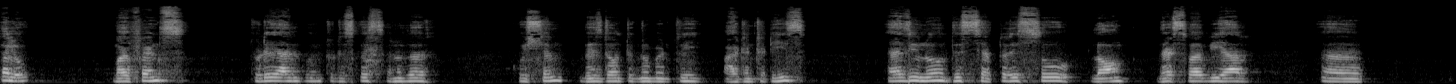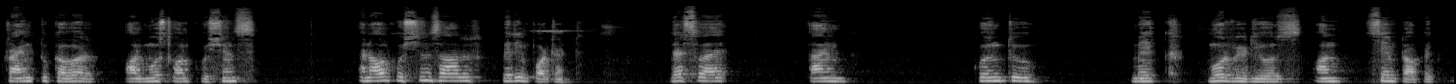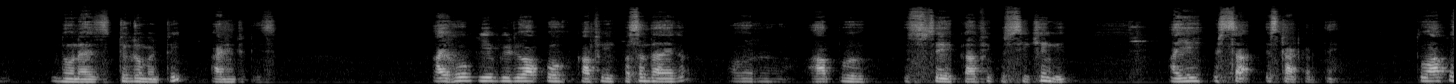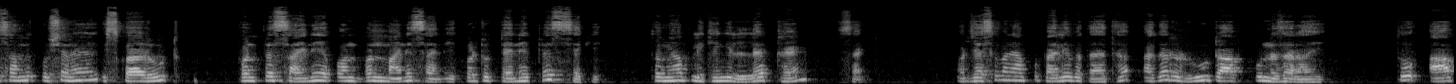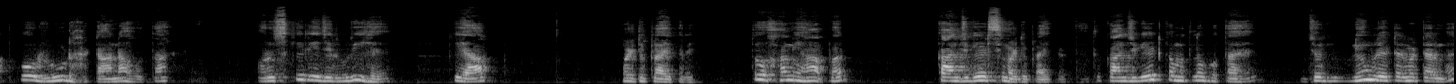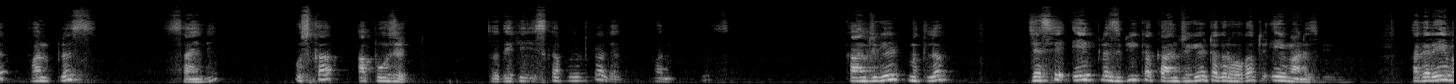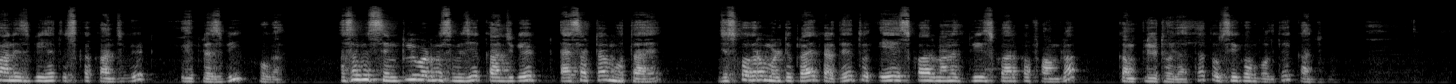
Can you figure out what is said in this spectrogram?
Hello, my friends. Today I am going to discuss another question based on trigonometry identities. As you know, this chapter is so long, that's why we are uh, trying to cover almost all questions, and all questions are very important. That's why I am going to make more videos on same topic known as trigonometry identities. I hope ये video आपको काफ़ी पसंद आएगा और आप इससे काफ़ी कुछ सीखेंगे। आइए स्टार्ट करते हैं। तो आपके सामने क्वेश्चन है square root one plus sine A upon one minus sine A equal to tan A plus sec A तो हम यहाँ पर लिखेंगे लेफ़्ट हैंड साइड और जैसे मैंने आपको पहले बताया था, अगर रूट आपको नज़र आए तो आपको रूढ़ हटाना होता है और उसके लिए ज़रूरी है कि आप मल्टीप्लाई करें। तो हम यहाँ पर कांजुगेट से मल्टीप्लाई करते हैं। तो कांजुगेट का मतलब होता है, जो न्यूमरेटर में टर्म है वन प्लस साइन ए उसका अपोजिट तो देखिए, इसका अपोजिट क्या हो जाएगा? वन प्लस कांजुगेट मतलब जैसे ए प्लस बी का कांजुगेट अगर होगा तो ए माइनस बी होगा। अगर ए माइनस बी है तो उसका कांजुगेट ए प्लस बी होगा। असल में सिंपली वर्ड में समझिए कांजुगेट ऐसा टर्म होता है, जिसको अगर हम मल्टीप्लाई कर दें तो A square minus B square का फॉर्मूला कंप्लीट हो जाता है तो उसी को हम बोलते हैं कांजुगेट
